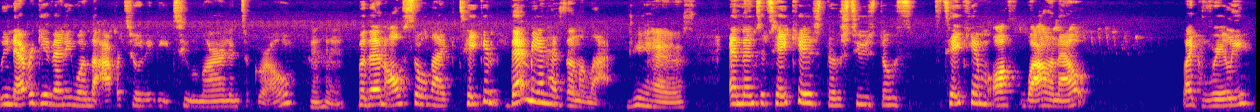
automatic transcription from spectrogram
we never give anyone the opportunity to learn and to grow hmm but then also like taking that man has done a lot He has. and then to take his those two those to take him off wild and out like really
